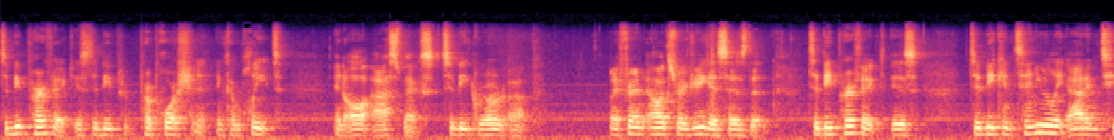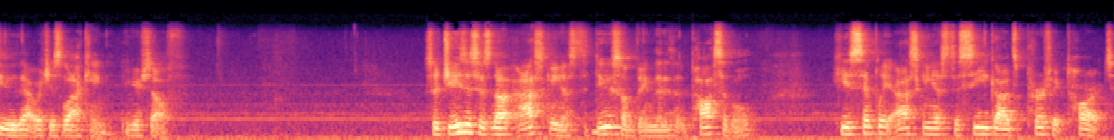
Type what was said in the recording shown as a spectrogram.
To be perfect is to be pr- proportionate and complete in all aspects, to be grown up. My friend Alex Rodriguez says that to be perfect is to be continually adding to that which is lacking in yourself. So Jesus is not asking us to do something that isn't possible. He is simply asking us to see God's perfect heart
